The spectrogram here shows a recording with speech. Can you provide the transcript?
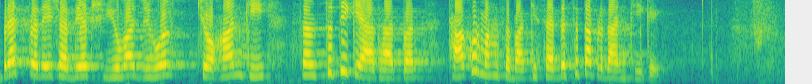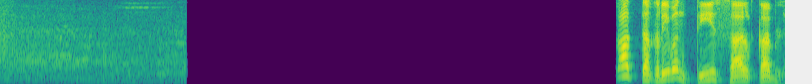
ब्रज प्रदेश अध्यक्ष युवा जुगल चौहान की संस्तुति के आधार पर ठाकुर महासभा की सदस्यता प्रदान की गई। तकरीबन तीस साल कबल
